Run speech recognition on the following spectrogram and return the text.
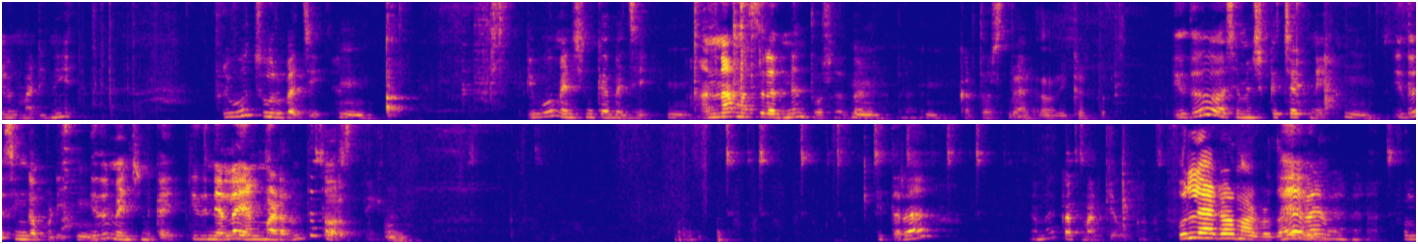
ಇವನ್ ಮಾಡೀನಿ? ಇವು ಚೂರು ಬಜ್ಜಿ. ಇವು ಮೆಣಸಿನ್ಕಾಯಿ ಬಜ್ಜಿ. ಅನ್ನ ಮೊಸರು ಅದನ್ನೇ ತೋರ್ಸೋದು ಈ ಇದು ಹಸಿಮೆಣ್ಸಿನ್ಕಾಯಿ ಚಟ್ನಿ. ಇದು ಸಿಂಗಪುಡಿ ಇದು ಮೆಣಸಿನ್ಕಾಯಿ. ಇದನ್ನೆಲ್ಲ ಹೆಂಗ್ ಮಾಡೋದಂತ ತೋರಿಸ್ತೀನಿ. ಈ ಥರ ಕಟ್ ಮಾಡ್ಕೋಬೇಕು ಫುಲ್ ಆ್ಯಡ್ ಮಾಡ್ಬಾರ್ದು? ಏ ಬೇಡ ಬೇಡ ಬೇಡ. ಫುಲ್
